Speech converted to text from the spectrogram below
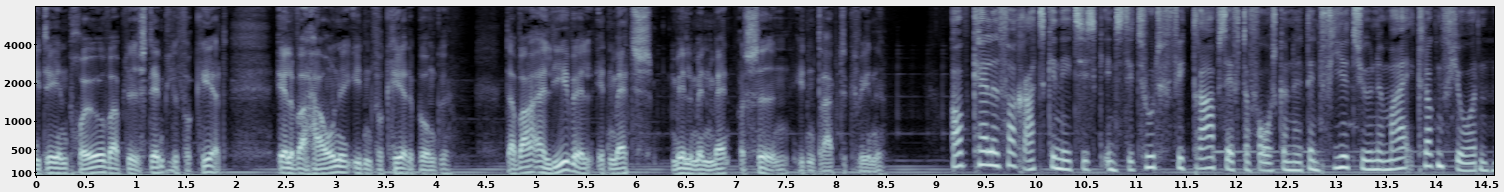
i det en prøve var blevet stemplet forkert, eller var havnet i den forkerte bunke. Der var alligevel et match mellem en mand og sæden i den dræbte kvinde. Opkaldet fra Retsgenetisk Institut fik drabs efterforskerne den 24. maj kl. 14.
